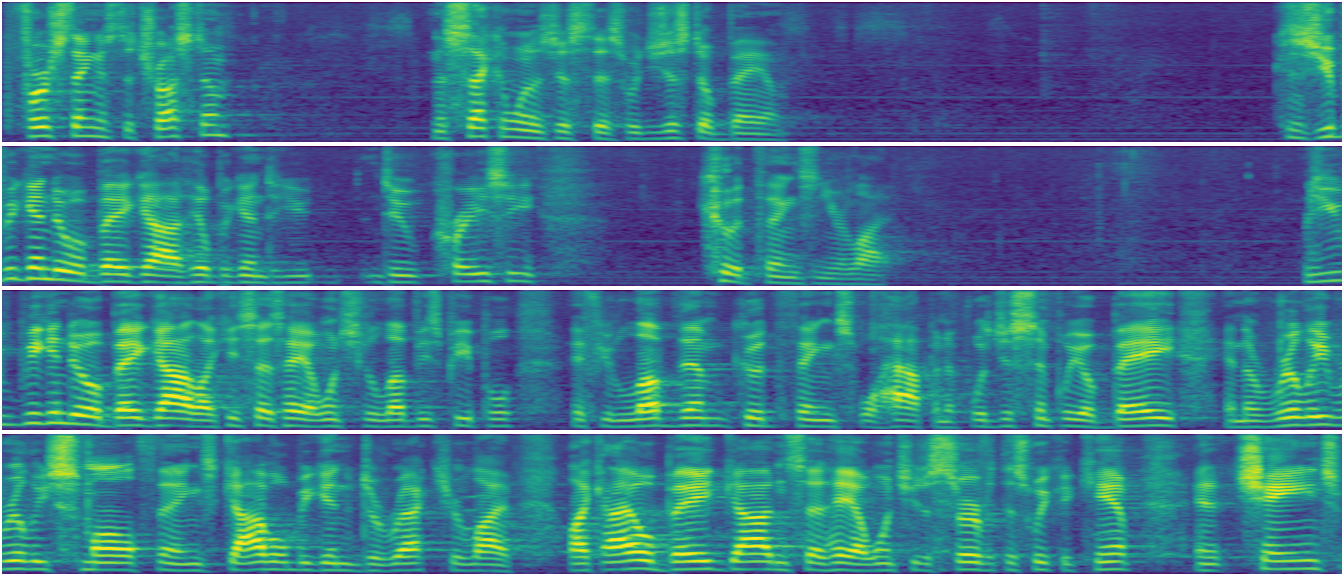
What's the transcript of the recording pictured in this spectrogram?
The first thing is to trust Him. And the second one is just this would you just obey Him? Because you begin to obey God, He'll begin to do crazy, good things in your life. When you begin to obey God, like He says, hey, I want you to love these people. If you love them, good things will happen. If we'll just simply obey in the really, really small things, God will begin to direct your life. Like I obeyed God and said, hey, I want you to serve at this week at camp, and it changed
